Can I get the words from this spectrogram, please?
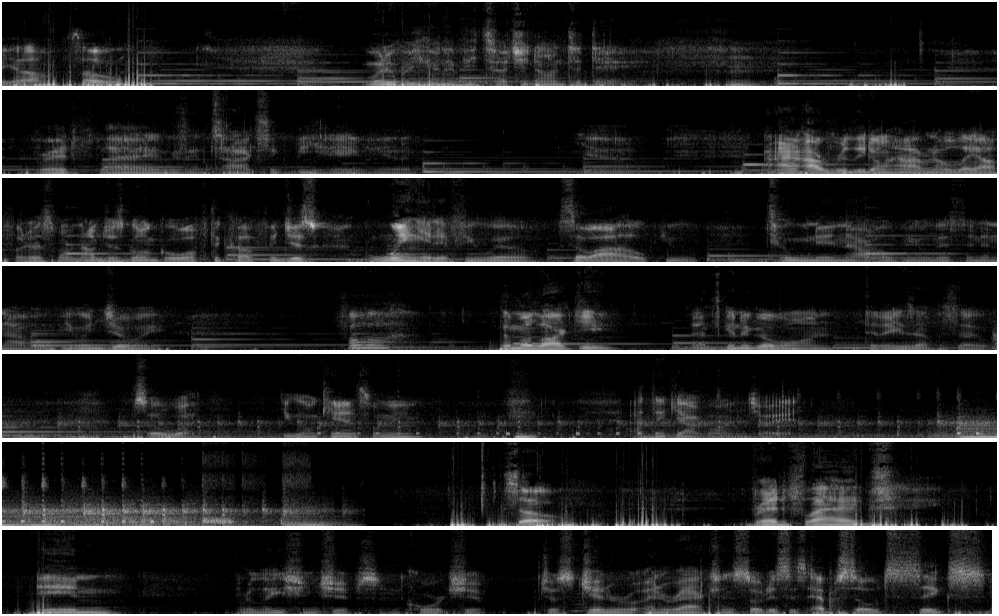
Y'all. So, what are we going to be touching on today? Hmm. Red flags and toxic behavior. Yeah. I, I really don't have no layout for this one. I'm just going to go off the cuff and just wing it, if you will. So, I hope you tune in. I hope you listen and I hope you enjoy. For the malarkey that's gonna go on today's episode. So what? You gonna cancel me? I think y'all gonna enjoy it. So, red flags in relationships and courtship, just general interactions. So this is episode six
